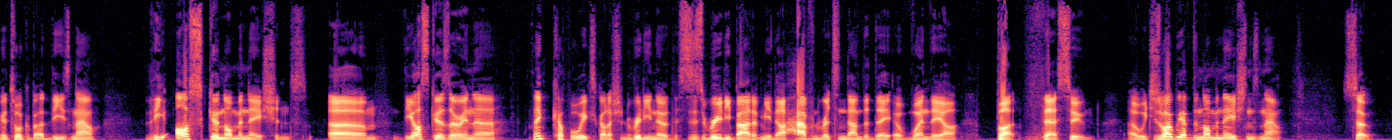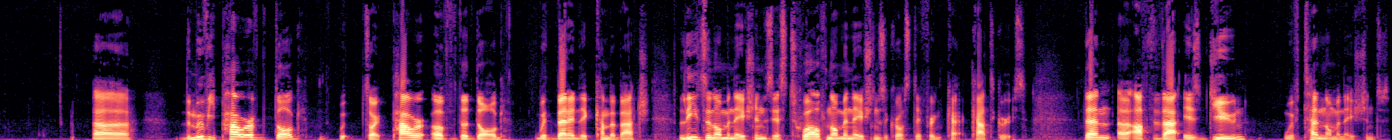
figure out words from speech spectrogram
going to talk about these now. The Oscar nominations. Um, the Oscars are in a, I think, a couple weeks. God, I should really know this. This is really bad of me that I haven't written down the date of when they are, but they're soon, uh, which is why we have the nominations now. So, uh, the movie Power of the Dog, sorry, Power of the Dog with Benedict Cumberbatch leads the nominations. There's 12 nominations across different ca- categories. Then uh, after that is Dune with 10 nominations.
